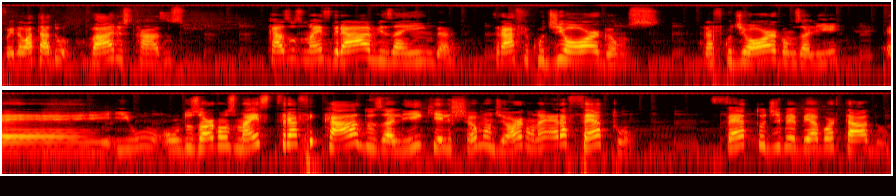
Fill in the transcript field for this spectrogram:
foi delatado vários casos, casos mais graves ainda, tráfico de órgãos, tráfico de órgãos ali. É, e um, um dos órgãos mais traficados ali, que eles chamam de órgão, né, era feto. Feto de bebê abortado.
